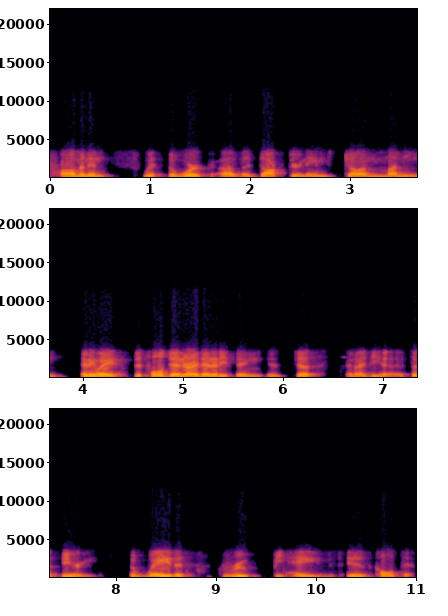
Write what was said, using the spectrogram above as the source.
prominence with the work of a doctor named John Money. Anyway, this whole gender identity thing is just an idea, it's a theory. The way this group behaves is cultish,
